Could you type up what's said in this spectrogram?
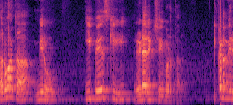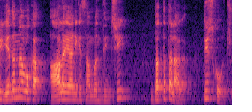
తర్వాత మీరు ఈ పేజ్కి రిడైరెక్ట్ చేయబడతారు. ఇక్కడ మీరు ఏదన్నా ఒక ఆలయానికి సంబంధించి దత్తతలాగా తీసుకోవచ్చు.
